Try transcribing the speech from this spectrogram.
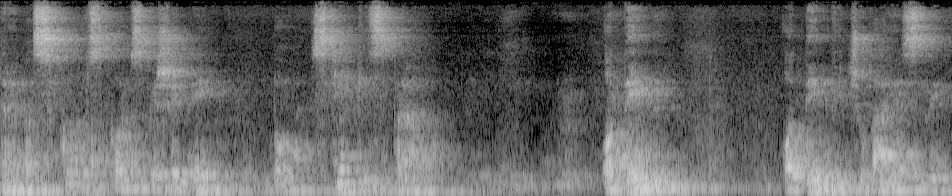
треба скоро-скоро спішити, бо стільки справ. Один, один відчуває з ним.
